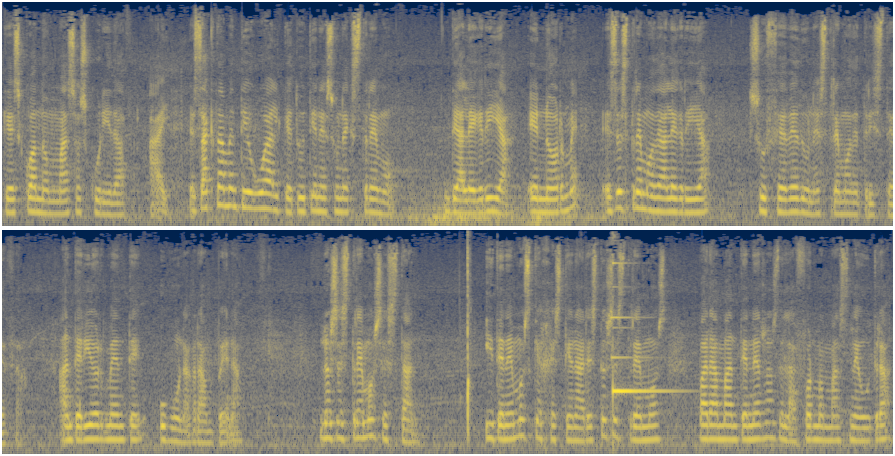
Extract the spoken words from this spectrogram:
que es cuando más oscuridad hay. Exactamente igual que tú tienes un extremo de alegría enorme, ese extremo de alegría sucede de un extremo de tristeza. Anteriormente hubo una gran pena. Los extremos están y tenemos que gestionar estos extremos para mantenernos de la forma más neutra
